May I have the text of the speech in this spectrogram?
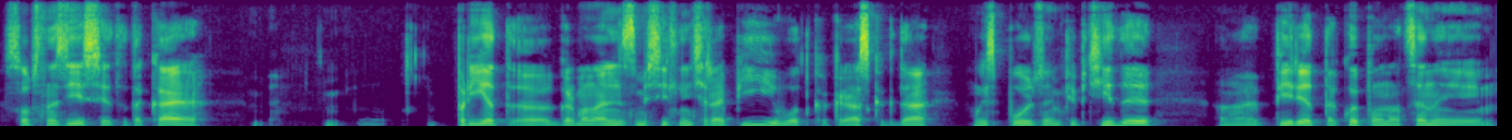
Собственно, здесь это такая пред э, гормональной заместительной терапии, вот как раз когда мы используем пептиды э, перед такой полноценной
